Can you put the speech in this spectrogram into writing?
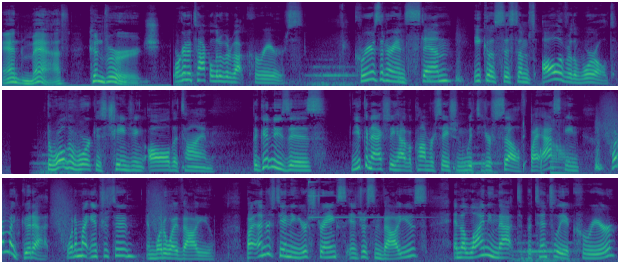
and math converge. We're going to talk a little bit about careers. Careers that are in STEM ecosystems all over the world. The world of work is changing all the time. The good news is you can actually have a conversation with yourself by asking, What am I good at? What am I interested in? And what do I value? By understanding your strengths, interests, and values and aligning that to potentially a career,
